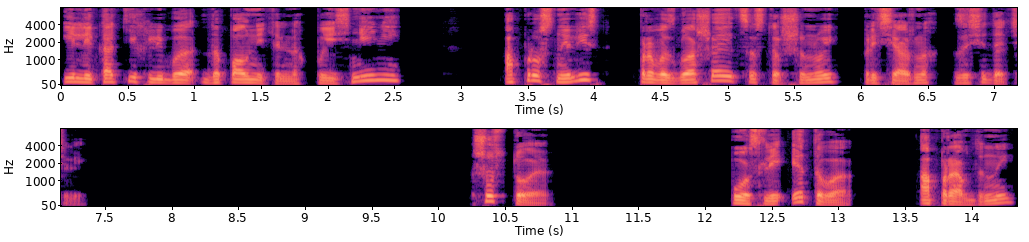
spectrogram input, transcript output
или каких-либо дополнительных пояснений, опросный лист провозглашается старшиной присяжных заседателей. Шестое. После этого оправданный,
